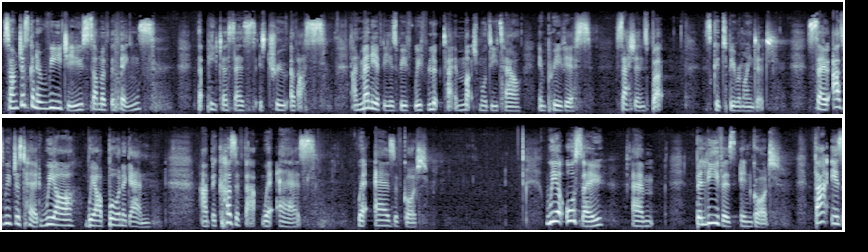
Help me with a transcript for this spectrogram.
So I'm just going to read you some of the things that Peter says is true of us. And many of these we've, we've looked at in much more detail in previous sessions, but it's good to be reminded. So, as we've just heard, we are, we are born again. And because of that, we're heirs. We're heirs of God. We are also um, believers in God. That is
